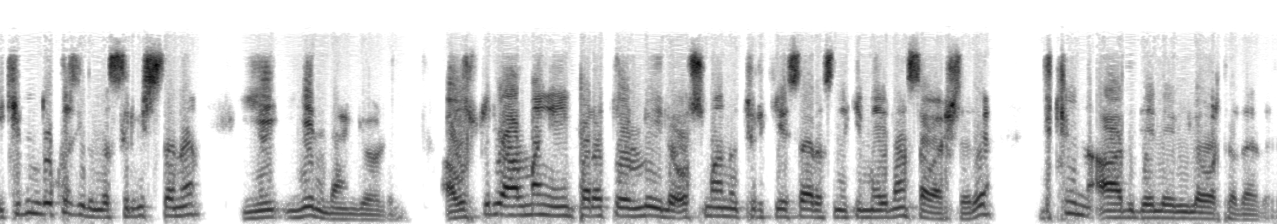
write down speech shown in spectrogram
2009 yılında Sırbistan'ı ye- yeniden gördüm. Avusturya-Almanya İmparatorluğu ile Osmanlı Türkiye'si arasındaki meydan savaşları bütün abideleriyle ortadadır.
